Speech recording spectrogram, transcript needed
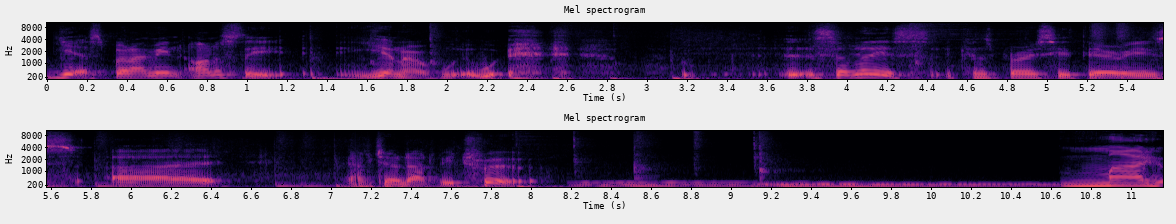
yes, but I mean, honestly, you know, some of these conspiracy theories uh, have turned out to be true. Maar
